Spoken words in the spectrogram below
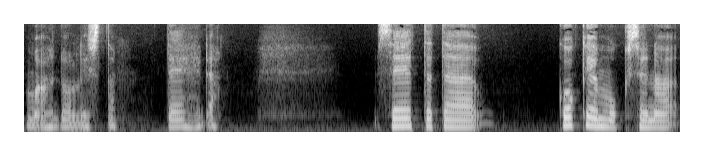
mahdollista tehdä. Se, että tämä kokemuksena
